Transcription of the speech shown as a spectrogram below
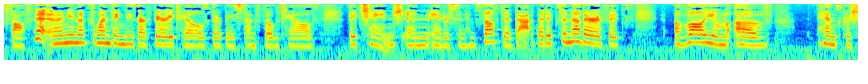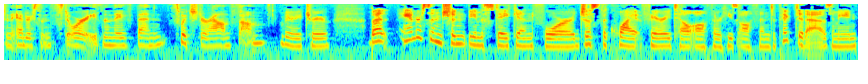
saw fit. And I mean, that's one thing. These are fairy tales. They're based on folk tales. They change. And Andersen himself did that. But it's another if it's a volume of Hans Christian Andersen stories, and they've been switched around some. Very true. But Andersen shouldn't be mistaken for just the quiet fairy tale author he's often depicted as. I mean,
